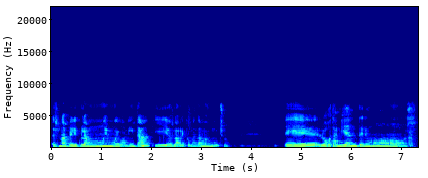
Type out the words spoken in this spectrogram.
Es una película muy muy bonita y os la recomendamos mucho. Eh, luego también tenemos...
